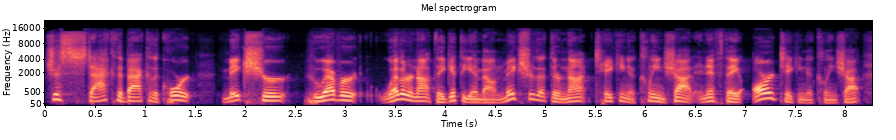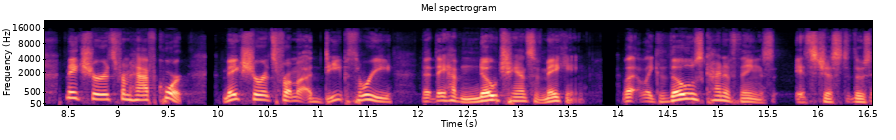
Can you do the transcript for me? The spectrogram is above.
Just stack the back of the court. Make sure whoever, whether or not they get the inbound, make sure that they're not taking a clean shot. And if they are taking a clean shot, make sure it's from half court. Make sure it's from a deep three that they have no chance of making. Like those kind of things, it's just those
